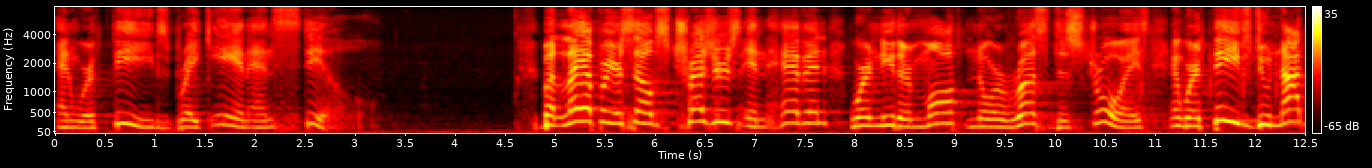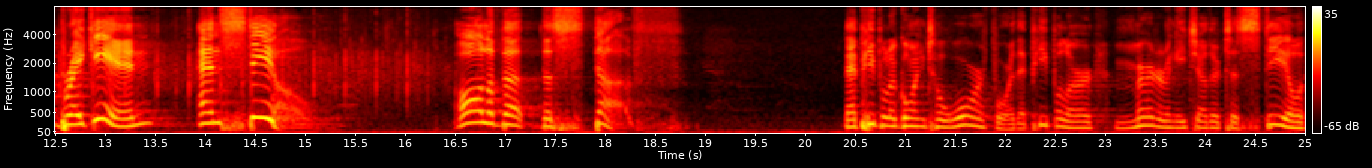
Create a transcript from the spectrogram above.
and where thieves break in and steal. But lay up for yourselves treasures in heaven where neither moth nor rust destroys and where thieves do not break in and steal. All of the, the stuff that people are going to war for, that people are murdering each other to steal,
